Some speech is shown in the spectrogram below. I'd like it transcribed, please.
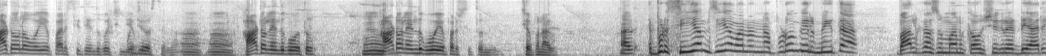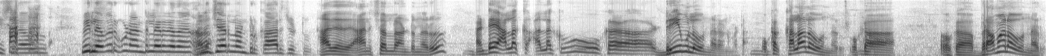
ఆటోలో పోయే పరిస్థితి ఎందుకు వచ్చింది. ఆటోలో ఎందుకు పోతావు. ఆటోలో ఎందుకు పోయే పరిస్థితి ఉంది? చెప్పు నాకు. ఇప్పుడు సీఎం సీఎం అని అన్నప్పుడు మీరు మిగతా బాలకాసుమన్ కౌశిక్ రెడ్డి హరీష్ రావు వీళ్ళు ఎవరు కూడా అంటలేరు కదా? అనుచరులు అంటారు కారు చుట్టూ. అదే అదే ఆనచర్లు అంటున్నారు. అంటే వాళ్ళ వాళ్ళకు ఒక డ్రీమ్లో ఉన్నారు అనమాట ఒక కళలో ఉన్నారు. ఒక ఒక భ్రమలో ఉన్నారు.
